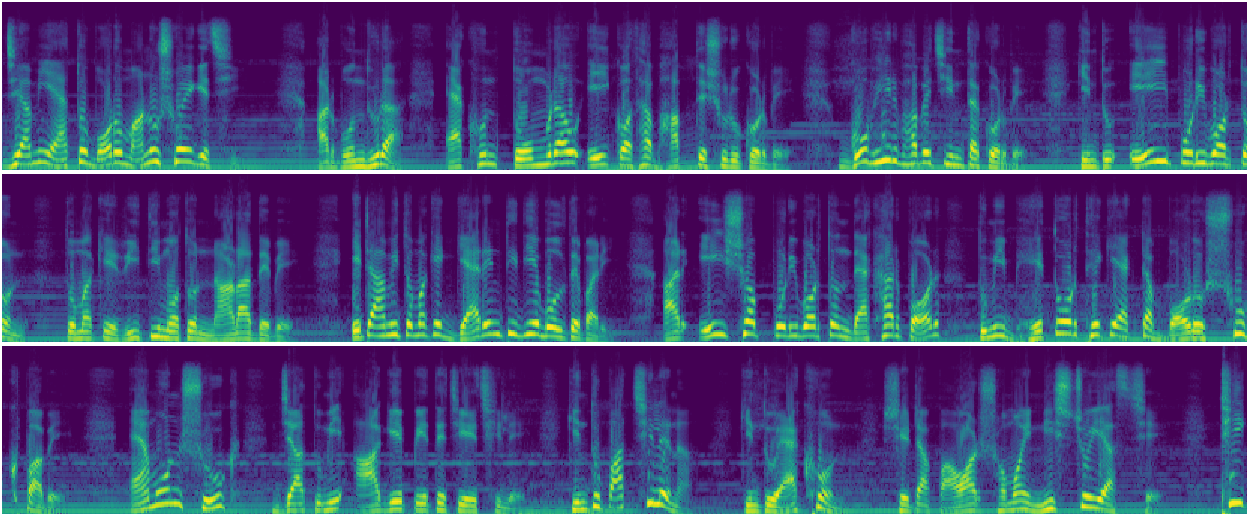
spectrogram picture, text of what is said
যে আমি এত বড় মানুষ হয়ে গেছি? আর বন্ধুরা, এখন তোমরাও এই কথা ভাবতে শুরু করবে, গভীরভাবে চিন্তা করবে, কিন্তু এই পরিবর্তন তোমাকে রীতিমতো নাড়া দেবে। এটা আমি তোমাকে গ্যারেন্টি দিয়ে বলতে পারি, আর এই সব পরিবর্তন দেখার পর তুমি ভেতর থেকে একটা বড় সুখ পাবে। এমন সুখ যা তুমি আগে পেতে চেয়েছিলে, কিন্তু পাচ্ছিলে না, কিন্তু এখন সেটা পাওয়ার সময় নিশ্চয়ই আসছে। ঠিক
